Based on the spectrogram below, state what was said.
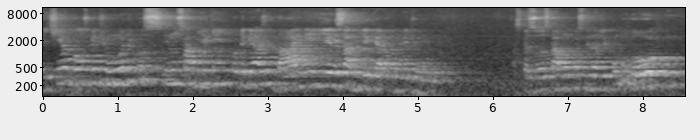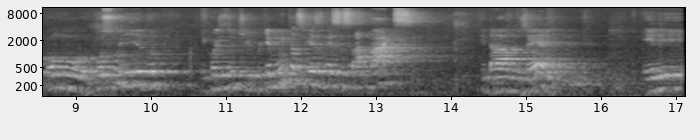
Ele tinha dons mediúnicos e não sabia quem poderia ajudar, e nem ele sabia que era um mediúnico. As pessoas estavam considerando ele como louco, como possuído e coisas do tipo. Porque muitas vezes nesses ataques que davam no Zélio, ele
